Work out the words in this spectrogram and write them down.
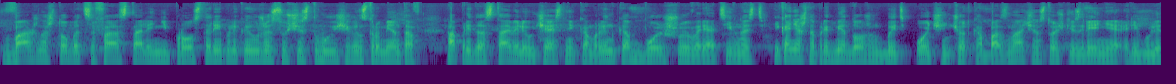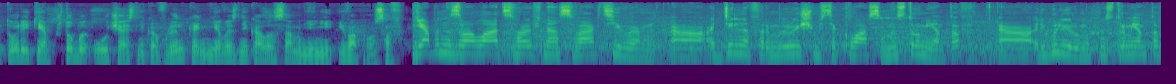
важно, чтобы ЦФА стали не просто репликой уже существующих инструментов, а предоставили участникам рынка большую вариативность. И, конечно, предмет должен быть очень четко обозначен с точки зрения регуляторики, чтобы у участников рынка не возникало сомнений и вопросов. Я бы назвала цифровые финансовые активы э, отдельно формирующимся классом инструментов, э, регулируемых инструментов,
